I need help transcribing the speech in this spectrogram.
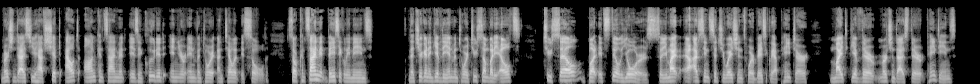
Merchandise you have shipped out on consignment is included in your inventory until it is sold. So consignment basically means that you're going to give the inventory to somebody else to sell, but it's still yours. So you might, I've seen situations where basically a painter might give their merchandise, their paintings,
